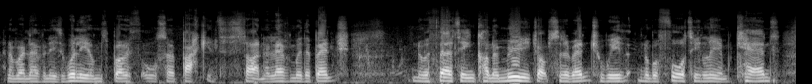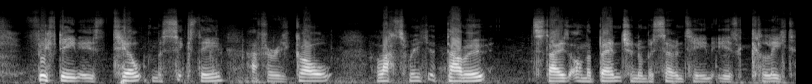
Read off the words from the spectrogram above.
And number 11 is Williams, both also back into the starting 11 with a bench. Number 13, Connor Mooney drops to the bench with number 14, Liam Cairns. 15 is Till. Number 16, after his goal last week Damu, stays on the bench. And number 17 is Cleat.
